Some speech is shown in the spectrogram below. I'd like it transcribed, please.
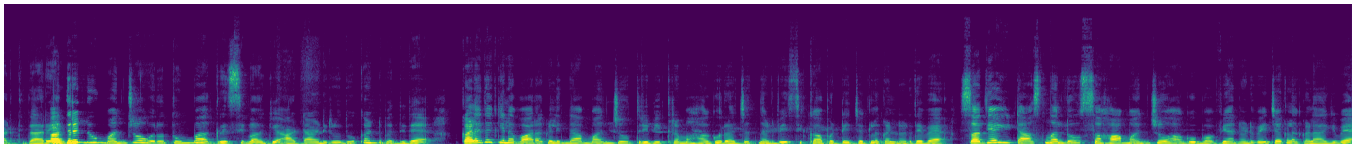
ಆಡ್ತಿದ್ದಾರೆ. ಅದರಲ್ಲೂ ಮಂಜು ಅವರು ತುಂಬಾ ಅಗ್ರೆಸಿವ್ ಆಗಿ ಆಟ ಆಡಿರೋದು ಕಂಡು ಬಂದಿದೆ. ಕಳೆದ ಕೆಲ ವಾರಗಳಿಂದ ಮಂಜು, ತ್ರಿವಿಕ್ರಮ ಹಾಗೂ ರಜತ್ ನಡುವೆ ಸಿಕ್ಕಾಪಟ್ಟೆ ಜಗಳಗಳು ನಡೆದಿವೆ. ಸದ್ಯ ಈ ಟಾಸ್ಕ್ ನಲ್ಲೂ ಸಹ ಮಂಜು ಹಾಗೂ ಭವ್ಯ ನಡುವೆ ಜಗಳಗಳಾಗಿವೆ.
